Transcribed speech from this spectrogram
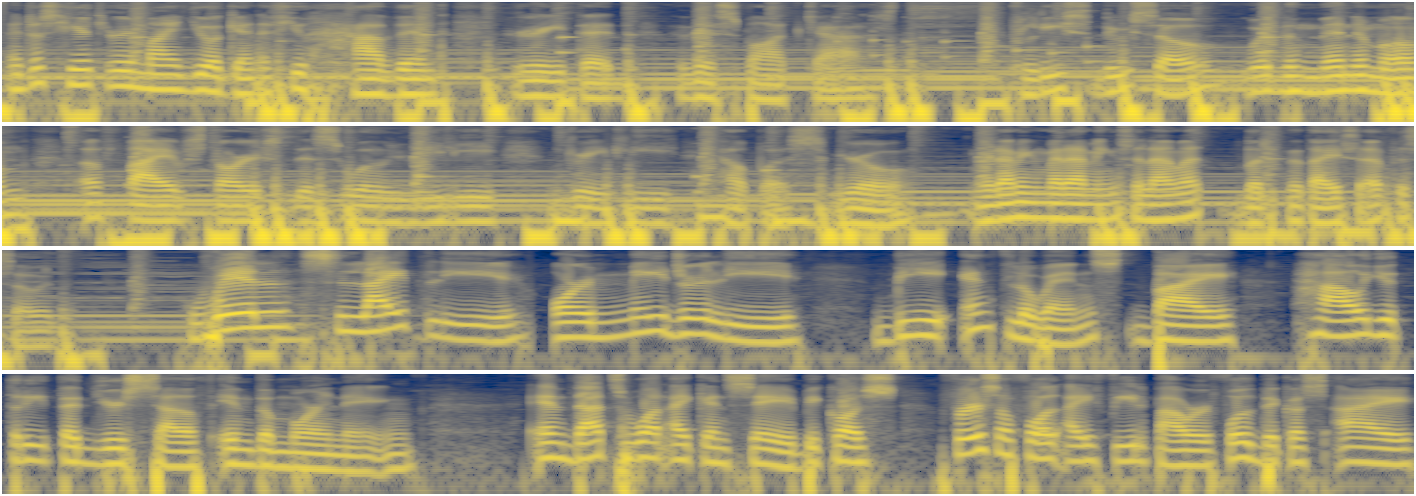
I'm just here to remind you again if you haven't rated this podcast, please do so with a minimum of 5 stars. This will really greatly help us grow. Maraming maraming salamat. Balik na tayo sa episode. Will slightly or majorly be influenced by how you treated yourself in the morning. And that's what I can say because first of all, I feel powerful because I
